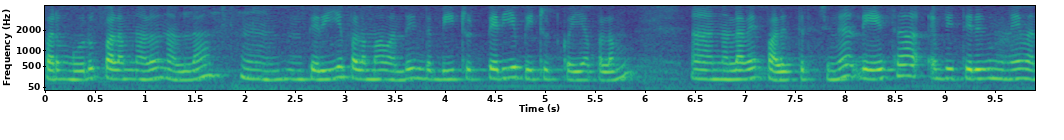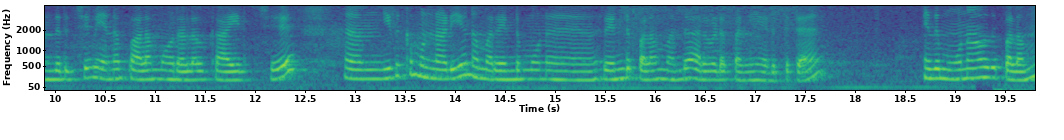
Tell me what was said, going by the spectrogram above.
பாருங்கள் ஒரு பழம்னாலும் நல்லா பெரிய பழமாக வந்து இந்த பீட்ரூட் பெரிய பீட்ரூட் கொய்யா பழம் நல்லாவே பழுத்துருச்சுங்க. லேசாக இப்படி திருகுனே வந்துருச்சு. ஏன்னா பழம் ஓரளவுக்கு ஆயிடுச்சு இதுக்கு முன்னாடியும் நம்ம ரெண்டு மூணு ரெண்டு பழம் வந்து அறுவடை பண்ணி எடுத்துட்டேன். இது மூணாவது பழம்.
